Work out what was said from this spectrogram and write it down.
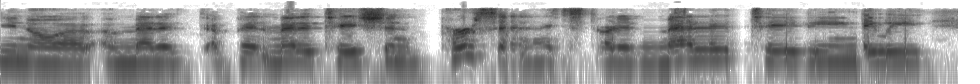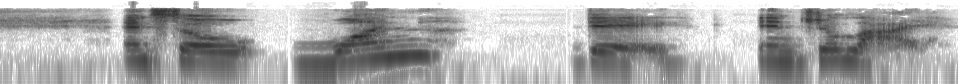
you know a, a, medit- a meditation person i started meditating daily and so one day in July,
